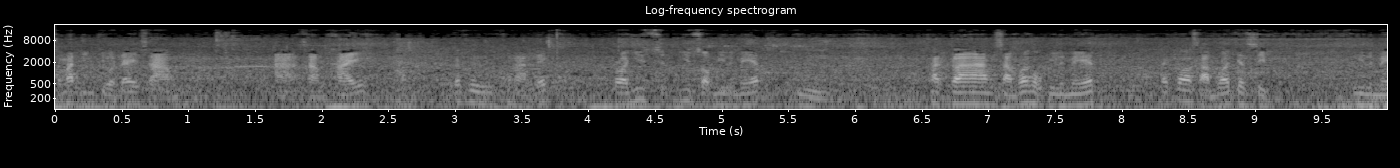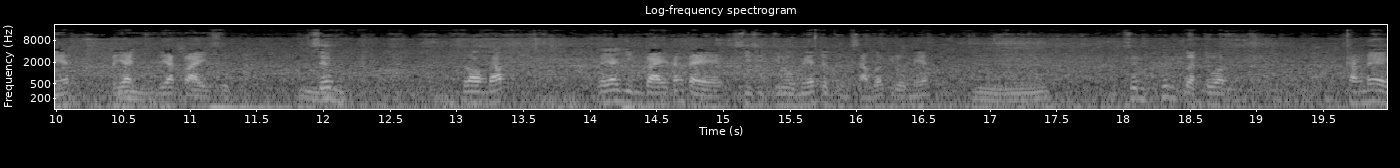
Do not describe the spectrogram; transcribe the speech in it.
สามารถยิงจรวดได้สามอ่าสามไทป์ก็คือขนาดเล็ก 122มิลลิเมตรอืม ขนาดกลาง 306มิลลิเมตรและก็ 370 มิลลิเมตรระยะอืม ระยะไกลสุดซึ่งรองรับระยะยิงไกลตั้งแต่ 40 กิโลเมตรจนถึง 300 กิโลเมตร อืม ซึ่งเพิ่งเปิดตัวครั้งแรก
